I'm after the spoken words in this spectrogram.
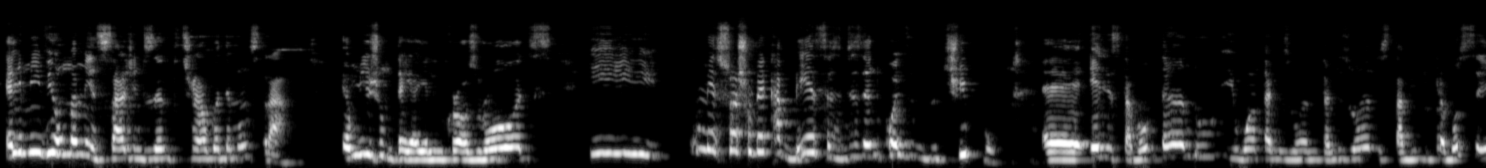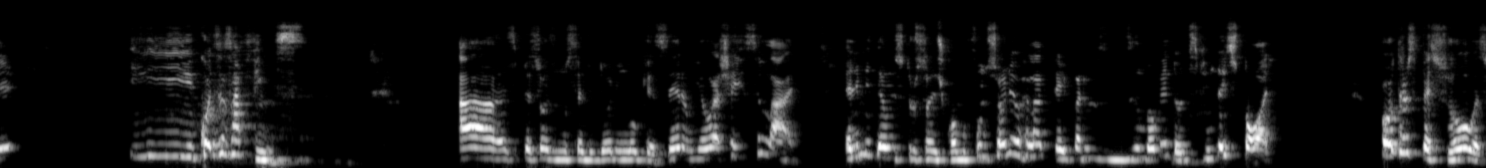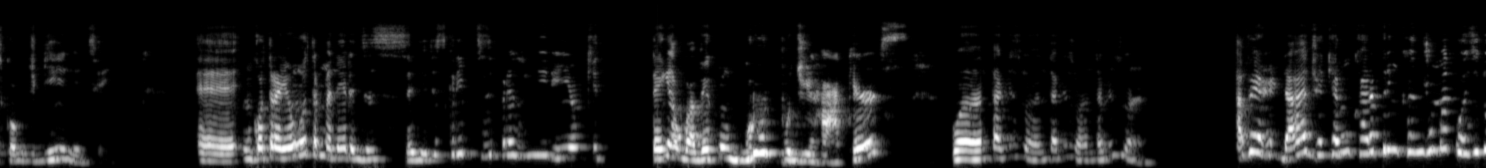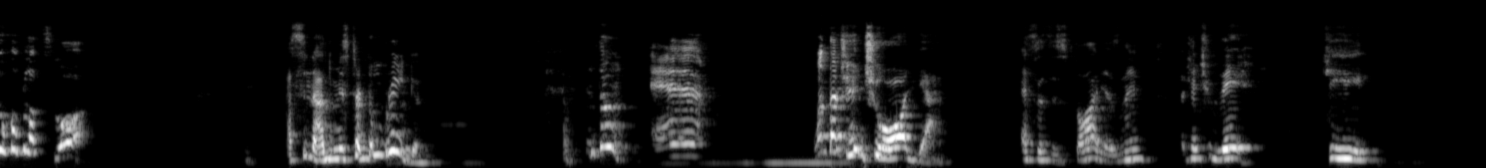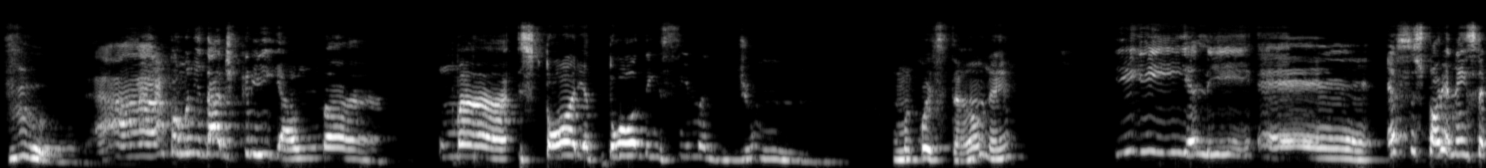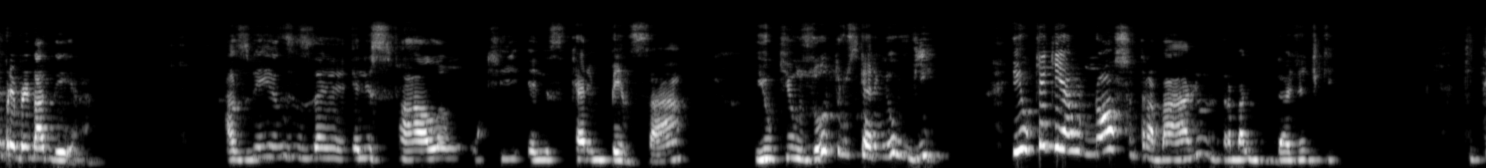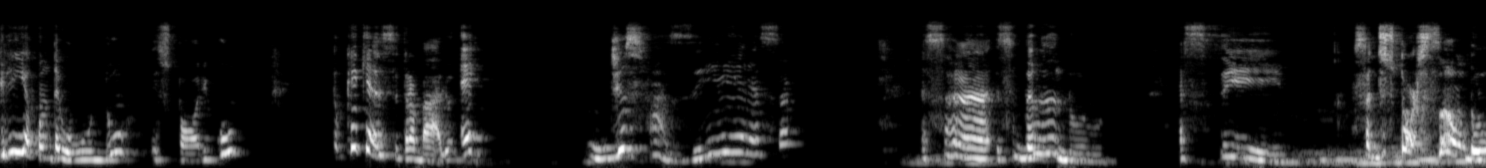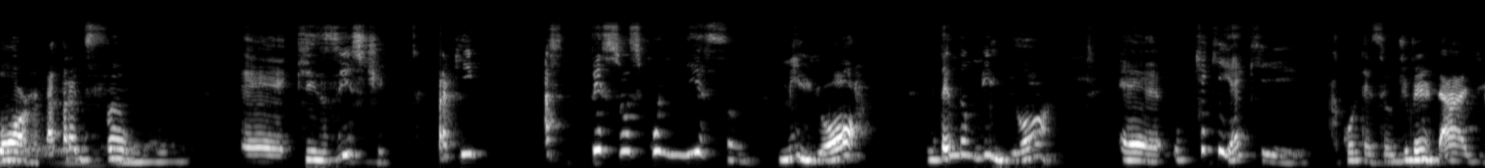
Ele me enviou uma mensagem dizendo que tinha algo a demonstrar. Eu me juntei a ele em Crossroads e começou a chover cabeças dizendo coisas do tipo: é, ele está voltando e One Times One Times One está vindo para você e coisas afins. As pessoas no servidor enlouqueceram e eu achei isso hilário. Ele me deu instruções de como funciona e eu relatei para os desenvolvedores. Fim da história. Outras pessoas, como Dignity, é, encontrariam outra maneira de inserir scripts e presumiriam que tem algo a ver com um grupo de hackers. One times one times one times one. A verdade é que era um cara brincando de uma coisa do Roblox Law. Assinado Mr. Doombringer. Então, é, quando a gente olha essas histórias, né, a gente vê que uh, a comunidade cria uma uma história toda em cima de um, uma questão, né? E, e ele. É, essa história nem sempre é verdadeira. Às vezes é, eles falam o que eles querem pensar e o que os outros querem ouvir. E o que, que é o nosso trabalho, o trabalho da gente que, que cria conteúdo histórico, o que, que é esse trabalho? É desfazer essa, essa, esse dano, esse, essa distorção do lore, da tradição é, que existe, para que as pessoas conheçam melhor, entendam melhor é, o que, que é que aconteceu de verdade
